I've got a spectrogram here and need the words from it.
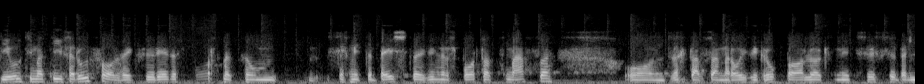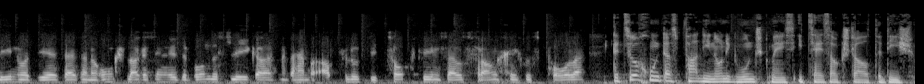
die ultimative Herausforderung für jeden Sportler, um sich mit den Besten in seiner Sportart zu messen. Und ich glaube, wenn man unsere Gruppe anschaut mit Füchse Berlin, die diese Saison noch umgeschlagen sind in der Bundesliga, meine, da haben wir absolute Top-Teams aus Frankreich, aus Polen. Dazu kommt, dass Pfadi noch nicht wunschgemäß in die Saison gestartet ist.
